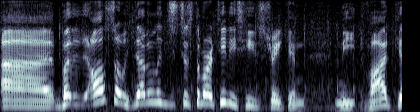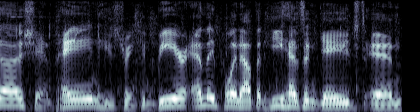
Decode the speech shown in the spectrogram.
Uh, but also, not only just, just the martinis, he's drinking neat vodka, champagne, he's drinking beer, and they point out that he has engaged in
